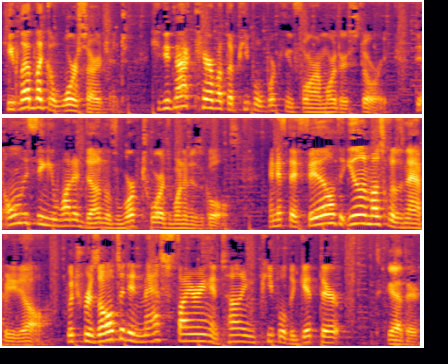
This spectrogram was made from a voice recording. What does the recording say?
He led like a war sergeant. He did not care about the people working for him or their story. The only thing he wanted done was work towards one of his goals. And if they failed, Elon Musk wasn't happy at all, which resulted in mass firing and telling people to get their together.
